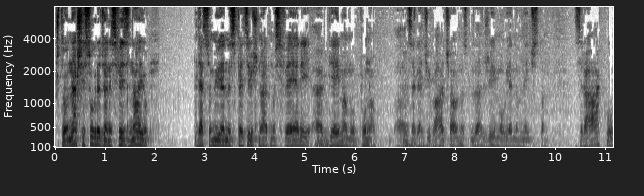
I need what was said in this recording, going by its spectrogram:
što naši sugrađani svi znaju da smo mi u jednoj specifičnoj atmosferi gdje imamo puno zagađivača, odnosno da živimo u jednom nečistom zraku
